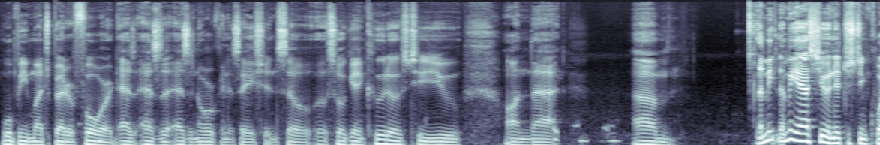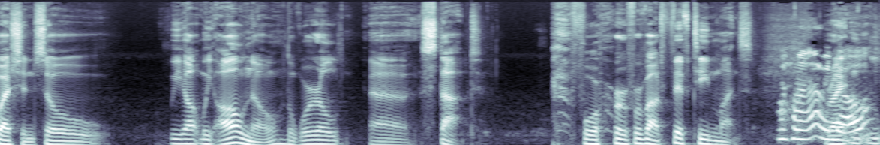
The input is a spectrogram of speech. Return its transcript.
will be much better for it as as a, as an organization. So so again, kudos to you on that. Um, let me let me ask you an interesting question. So we all we all know the world uh, stopped for for about fifteen months. Uh-huh, right, know.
